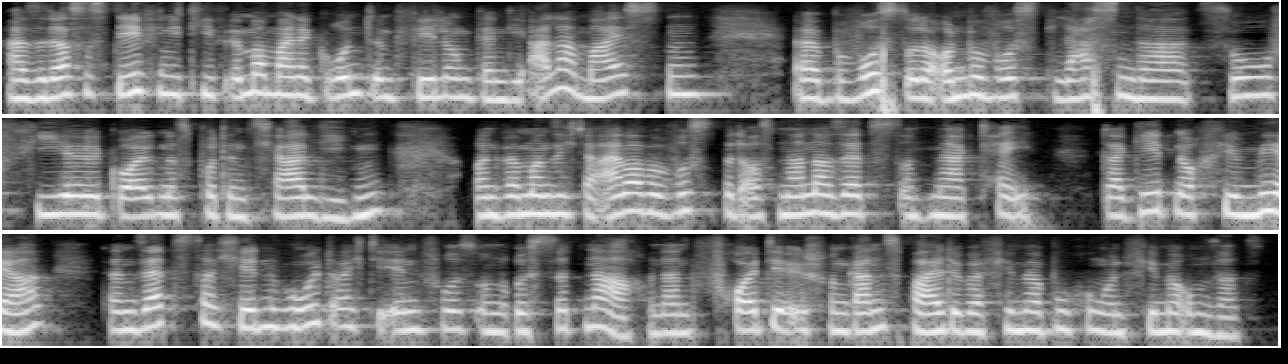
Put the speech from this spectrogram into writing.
Also das ist definitiv immer meine Grundempfehlung, denn die allermeisten, äh, bewusst oder unbewusst, lassen da so viel goldenes Potenzial liegen. Und wenn man sich da einmal bewusst mit auseinandersetzt und merkt, hey, da geht noch viel mehr, dann setzt euch hin, holt euch die Infos und rüstet nach. Und dann freut ihr euch schon ganz bald über viel mehr Buchungen und viel mehr Umsatz.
